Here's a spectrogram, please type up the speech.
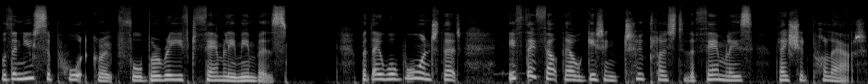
with a new support group for bereaved family members. But they were warned that if they felt they were getting too close to the families, they should pull out.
